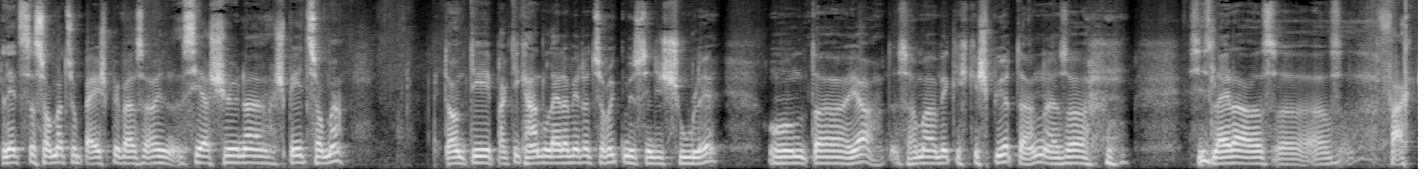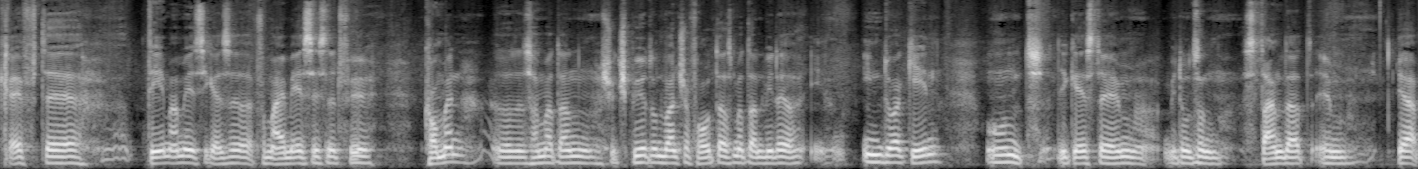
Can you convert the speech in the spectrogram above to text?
letzter Sommer zum Beispiel war es ein sehr schöner Spätsommer. Da haben die Praktikanten leider wieder zurück müssen in die Schule. Und äh, ja, das haben wir wirklich gespürt dann. Also es ist leider aus, aus Fachkräfte themamäßig, also vom IMS ist nicht viel kommen. Also das haben wir dann schon gespürt und waren schon froh, dass wir dann wieder indoor gehen und die Gäste eben mit unserem Standard eben, ja,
